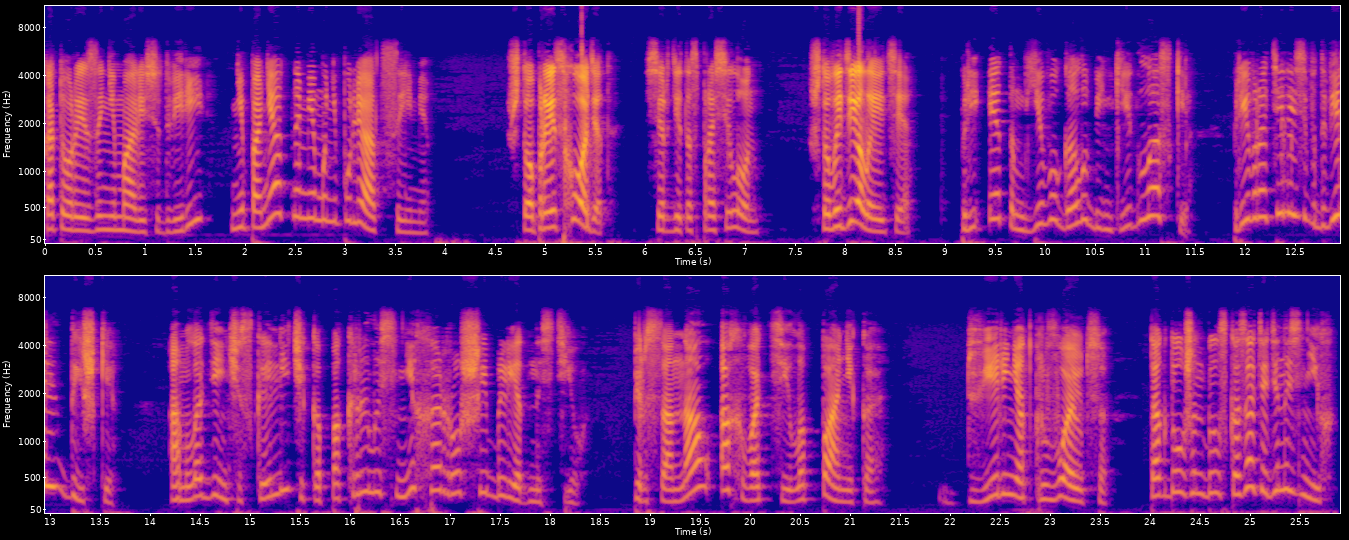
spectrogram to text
которые занимались у двери непонятными манипуляциями. «Что происходит?» — сердито спросил он. «Что вы делаете?» При этом его голубенькие глазки превратились в две льдышки, а младенческое личико покрылось нехорошей бледностью. Персонал охватила паника. «Двери не открываются!» Так должен был сказать один из них.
